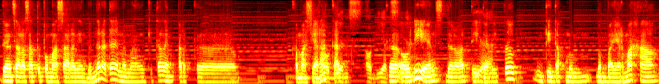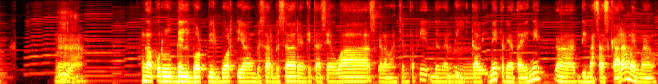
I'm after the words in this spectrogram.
dan salah satu pemasaran yang benar adalah memang kita lempar ke ke masyarakat audience audience ke ya. audience dalam arti Iya. dan itu tidak mem- membayar mahal. Nah, Iya. nggak perlu billboard billboard yang besar besar yang kita sewa segala macam. Tapi dengan Hmm. digital ini ternyata ini uh, di masa sekarang memang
